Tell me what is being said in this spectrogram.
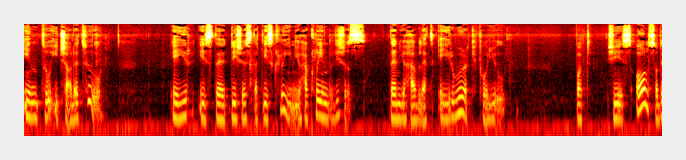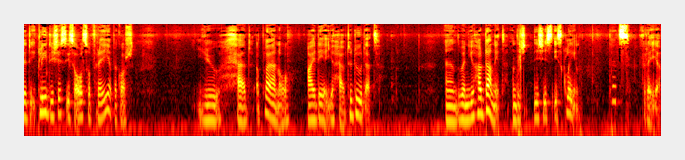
into each other too. Eir is the dishes that is clean. You have cleaned the dishes. Then you have let Eir work for you. But she is also, the clean dishes is also Freya because you had a plan or idea you have to do that. And when you have done it and the dishes is clean, that's Freya.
